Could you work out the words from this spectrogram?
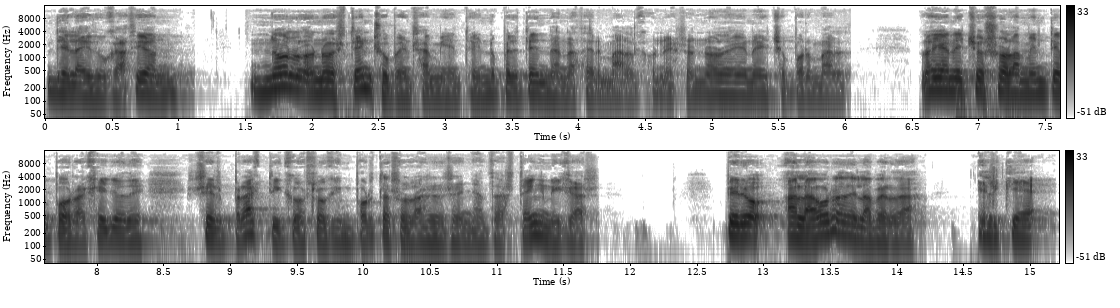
de la educación no, lo, no esté en su pensamiento y no pretendan hacer mal con eso, no lo hayan hecho por mal lo hayan hecho solamente por aquello de ser prácticos, lo que importa son las enseñanzas técnicas. Pero a la hora de la verdad, el que,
